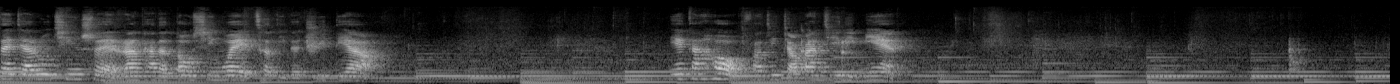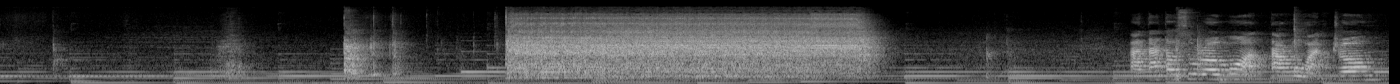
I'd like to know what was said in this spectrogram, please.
再加入清水，让它的豆腥味彻底的去掉。捏干后放进搅拌机里面，把大豆素肉末倒入碗中。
